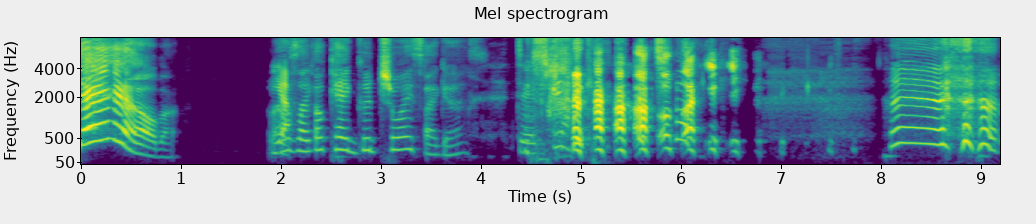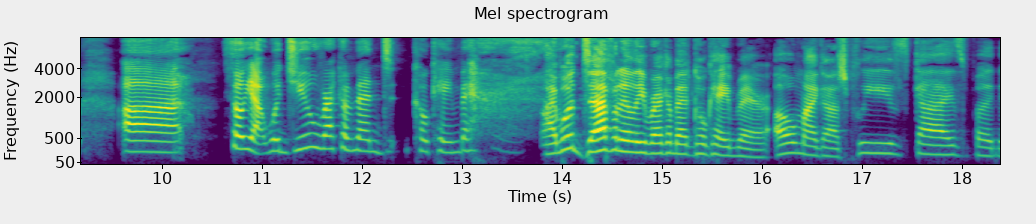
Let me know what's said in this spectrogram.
damn. But I was like, okay, good choice, I guess. Did yeah, I was like, uh so yeah, would you recommend Cocaine Bear? I would definitely recommend Cocaine Bear. Oh my gosh, please, guys. But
